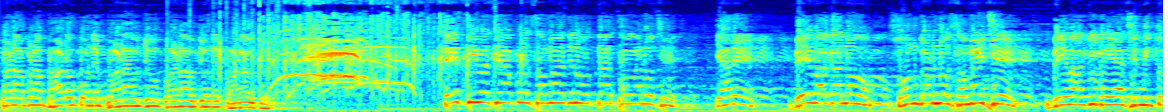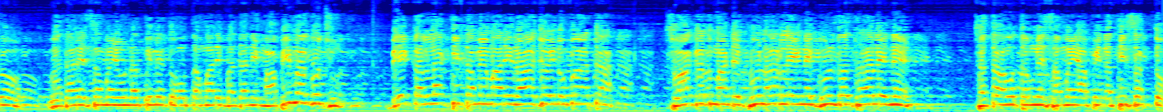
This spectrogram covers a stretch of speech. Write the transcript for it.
પણ આપણા બાળકોને ભણાવજો ભણાવજો ને ભણાવજો. તે જ દિવસે આપણો સમાજનો ઉદ્ધાર થવાનો છે. ત્યારે બે વાગ્યાનો સોનગઢનો સમય છે. બે વાગી ગયા છે મિત્રો. વધારે સમય હું નથી લેતો. હું તમારી બધાની માફી માંગુ છું. બે કલાકથી તમે મારી રાહ જોઈને ઊભા હતા. સ્વાગત માટે ફૂલહાર લઈને, ગુલદસ્તા લઈને. છતાં હું તમને સમય આપી નથી શકતો.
